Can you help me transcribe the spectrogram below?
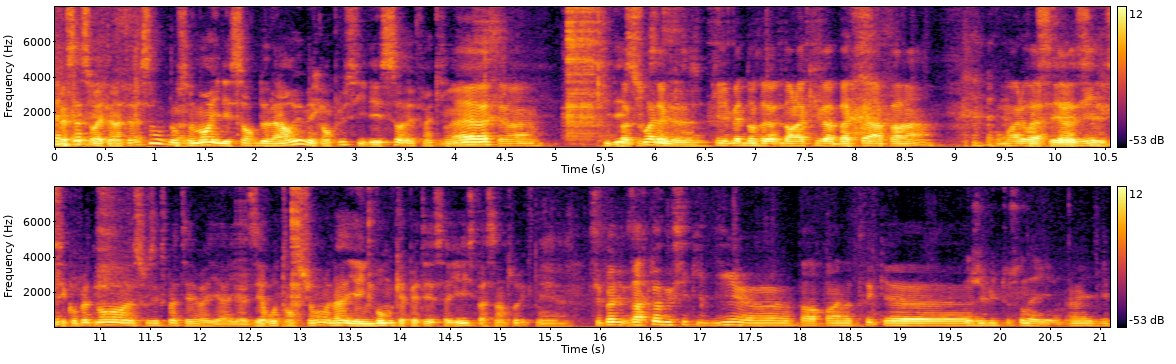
Bah, ça, ça aurait été intéressant, non seulement il les sorte de la rue, mais qu'en plus il les so- enfin, qu'il Ouais, ouais, c'est vrai. qu'il les Pas tout soigne. ça, euh, Qu'ils les mettent dans, dans la cuve à Bacta un par un. Au moins, elle enfin, aurait c'est, complètement euh, sous-exploité, ouais. il y, a, il y a zéro tension. Là, il y a une bombe qui a pété, ça y est, il se passe un truc, mais. Euh, C'est pas Zarkog aussi qui dit euh, par rapport à notre truc. euh, J'ai lu tout son avis. hein. ouais, il, dit-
